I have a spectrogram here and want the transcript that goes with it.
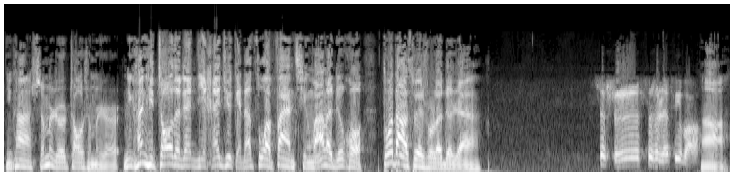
你看什么人招什么人？你看你招的这，你还去给他做饭，请完了之后多大岁数了？这人四十四十来岁吧。啊，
